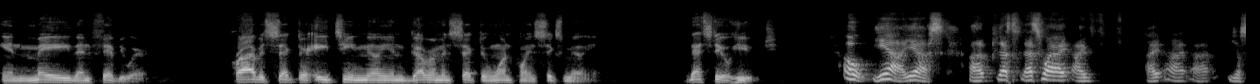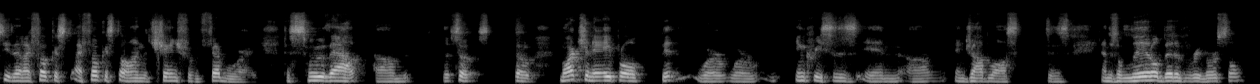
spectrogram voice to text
in May than February. Private sector 18 million, government sector 1.6 million. That's still huge. Oh yeah, yes. Uh, that's that's why I, I, I, I, you'll see that I focused I focused on the change from February to smooth out. Um, so so March and April were were increases in uh, in job losses, and there's a little bit of a reversal,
